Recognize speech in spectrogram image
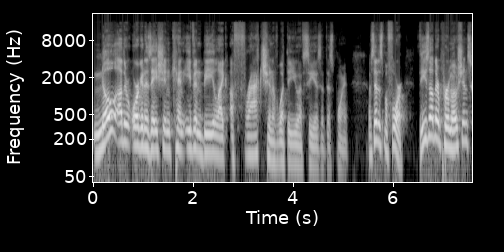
No other organization can even be like a fraction of what the UFC is at this point. I've said this before. These other promotions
